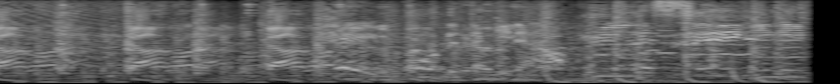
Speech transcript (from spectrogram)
யாராலும் யாராலும் யாராலும் ஹே எதுவும் போடு பண்ண முடியாது தக்கிட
